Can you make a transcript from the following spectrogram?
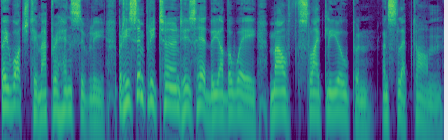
They watched him apprehensively, but he simply turned his head the other way, mouth slightly open, and slept on.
